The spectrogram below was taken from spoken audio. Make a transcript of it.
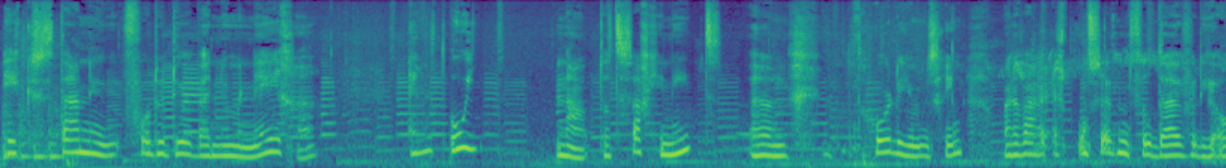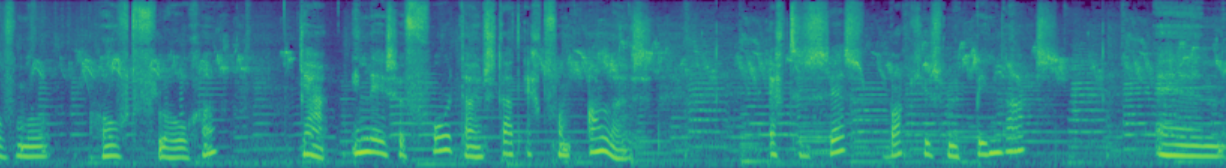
Ik sta nu voor de deur bij nummer 9... Oei, nou, dat zag je niet. Uh, dat hoorde je misschien. Maar er waren echt ontzettend veel duiven die over mijn hoofd vlogen. Ja, in deze voortuin staat echt van alles. Echt zes bakjes met pinda's. En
